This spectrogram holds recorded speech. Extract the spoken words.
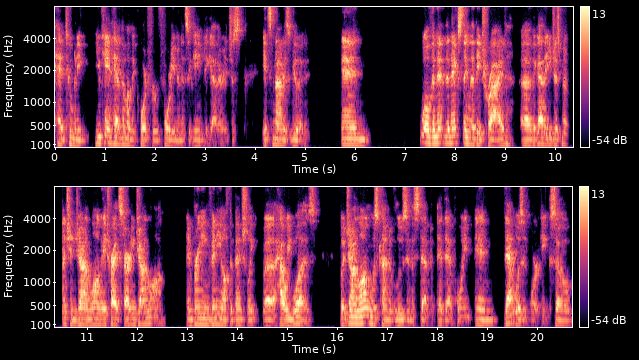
had too many. You can't have them on the court for forty minutes a game together. It just it's not as good. And well, the ne- the next thing that they tried, uh, the guy that you just mentioned, John Long, they tried starting John Long and bringing Vinnie off the bench like uh, how he was. But John Long was kind of losing a step at that point, and that wasn't working. So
